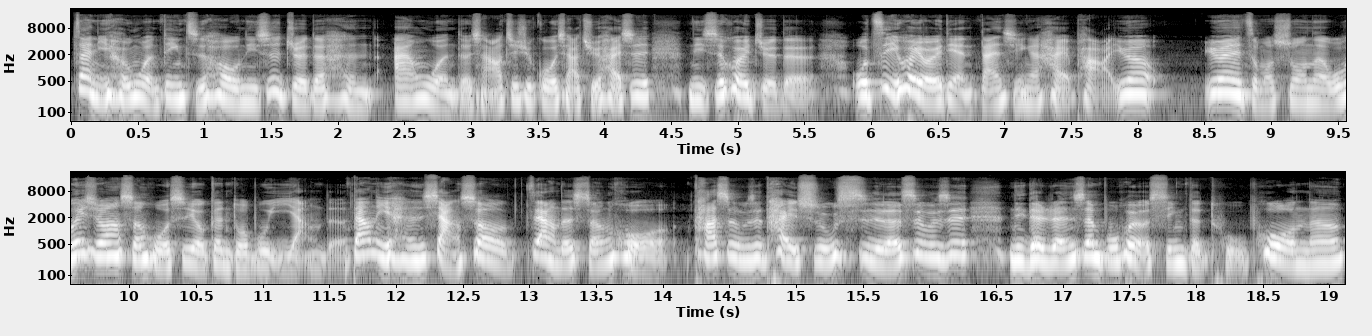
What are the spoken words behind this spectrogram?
在你很稳定之后，你是觉得很安稳的，想要继续过下去，还是你是会觉得我自己会有一点担心跟害怕？因为因为怎么说呢？我会希望生活是有更多不一样的。当你很享受这样的生活，它是不是太舒适了？是不是你的人生不会有新的突破呢？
